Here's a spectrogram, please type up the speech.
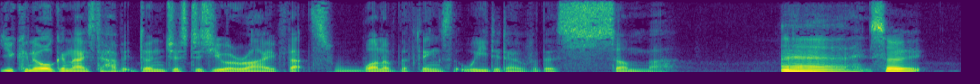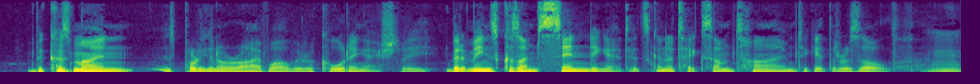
you can organise to have it done just as you arrive. That's one of the things that we did over the summer. Uh, so because mine is probably going to arrive while we're recording, actually. But it means because I'm sending it, it's going to take some time to get the result. Hmm.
